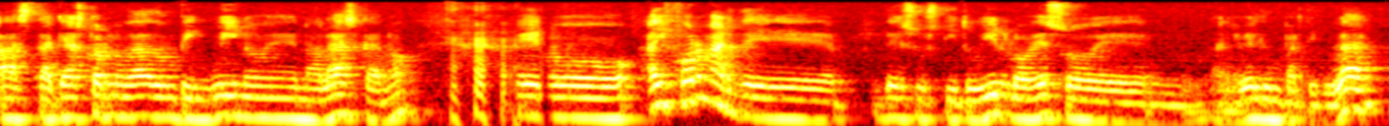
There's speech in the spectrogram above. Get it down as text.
hasta que has tornudado un pingüino en Alaska, ¿no? Pero hay formas de, sustituirlo eso a nivel de un particular.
